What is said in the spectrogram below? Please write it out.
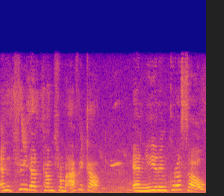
and a tree that comes from Africa. And here in Curacao,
